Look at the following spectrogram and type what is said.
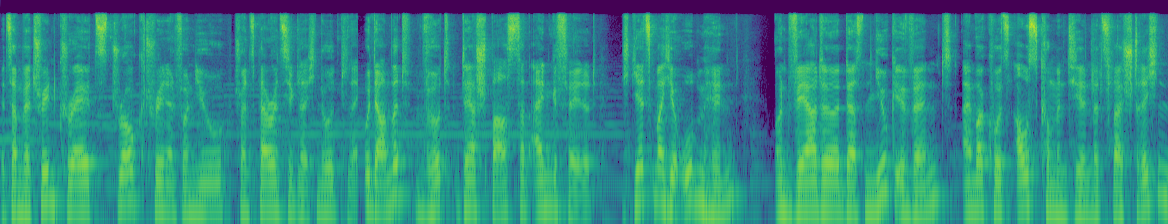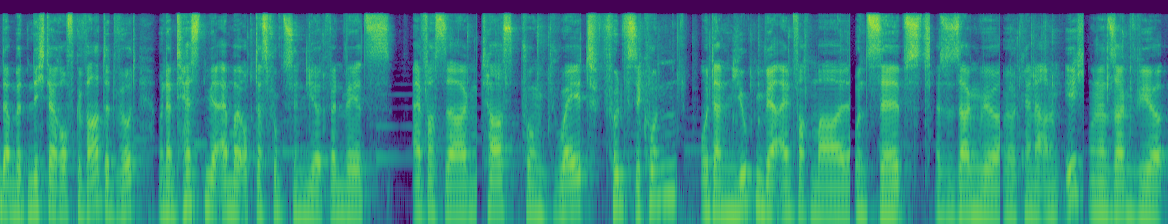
Jetzt haben wir Train Create, Stroke, Train Info New, Transparency gleich Null Play. Und damit wird der Spaß dann eingefadet. Ich gehe jetzt mal hier oben hin und werde das Nuke-Event einmal kurz auskommentieren mit zwei Strichen, damit nicht darauf gewartet wird. Und dann testen wir einmal, ob das funktioniert. Wenn wir jetzt einfach sagen Task.wait 5 Sekunden und dann nuken wir einfach mal uns selbst. Also sagen wir, oder keine Ahnung, ich. Und dann sagen wir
